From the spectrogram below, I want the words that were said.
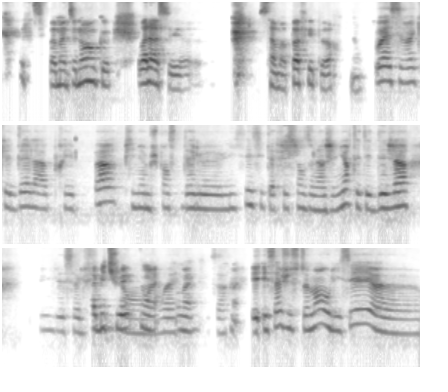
c'est pas maintenant que, voilà, c'est, ça m'a pas fait peur. Non. Ouais, c'est vrai que dès la prépa, puis même je pense dès le lycée, si tu as fait sciences de l'ingénieur, tu étais déjà une des seules filles. Habituée, ouais. ouais. Et, ça, justement, au lycée, euh,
